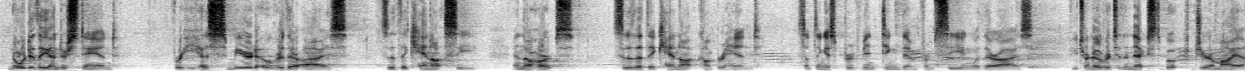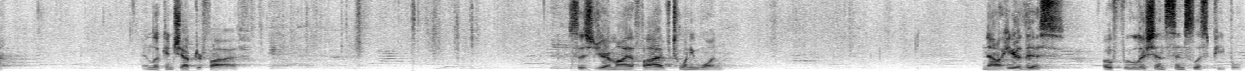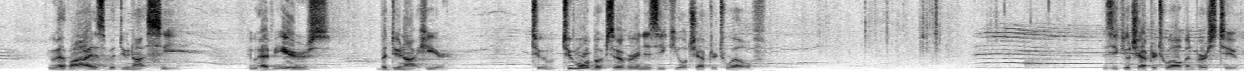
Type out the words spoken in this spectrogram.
nor do they understand, for he has smeared over their eyes so that they cannot see, and their hearts so that they cannot comprehend. Something is preventing them from seeing with their eyes. If you turn over to the next book, Jeremiah, and look in chapter 5. This is Jeremiah 5:21. Now hear this, O foolish and senseless people, who have eyes but do not see, who have ears but do not hear. Two, two more books over in Ezekiel chapter 12. Ezekiel chapter 12 and verse 2.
